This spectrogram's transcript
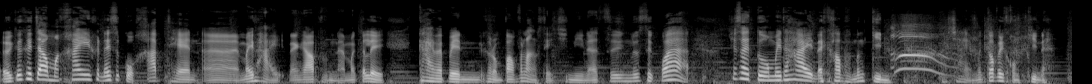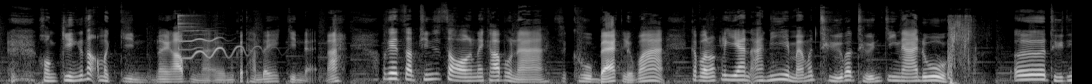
เออก็คือจะเอามาไข่เนสโกะคาบแทนอ่าไม้ไผ่นะครับผมนะมันก็เลยกลายมาเป็นขนมปังฝรั่งเศสชิ้นนี้นะซึ่งรู้สึกว่าจะใส่ตัวไม่ได้นะครับผมต้องกินไม่ใช่ มันก็เป็นของกินนะของกินก็ต้องเอามากินนะครับผมนะเออมันก็ทำได้แค่กินแหละนะโอเคสับชิ้นที่สองนะครับผมนะสกูแบ็กหรือว่ากระเป๋านักเรียนอันนี้แหมมันถือแบบถือจริงนะดูเออถือจ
